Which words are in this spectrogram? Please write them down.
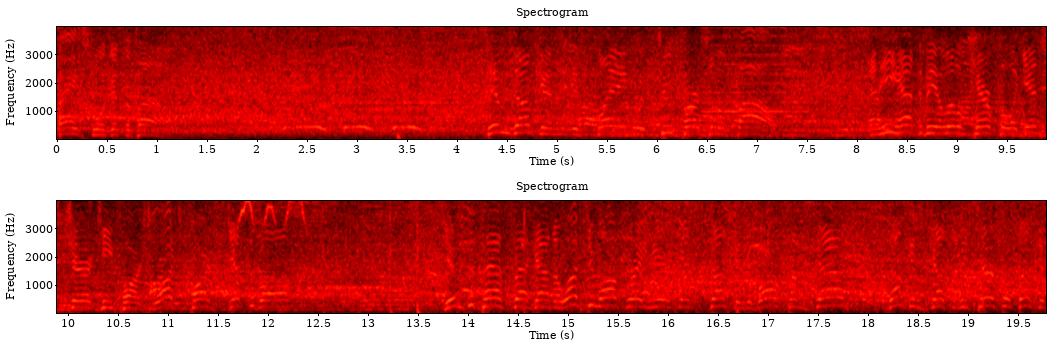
Banks will get the foul. Tim Duncan is playing with two personal fouls. And he had to be a little careful against Cherokee Parks. Watch Parks get the ball. Gives the pass back out. Now watch him operate here against Duncan. The ball comes down. Duncan's got to be careful. Duncan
